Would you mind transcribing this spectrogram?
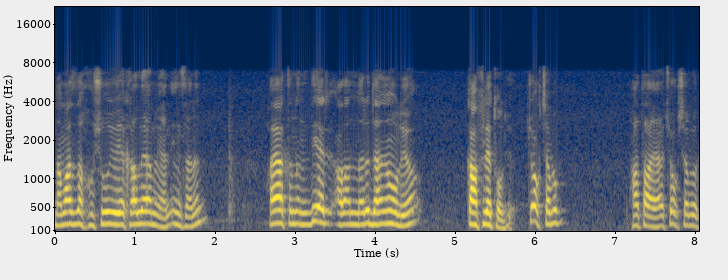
namazda huşuyu yakalayamayan insanın hayatının diğer alanları da ne oluyor? Gaflet oluyor. Çok çabuk hataya, çok çabuk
